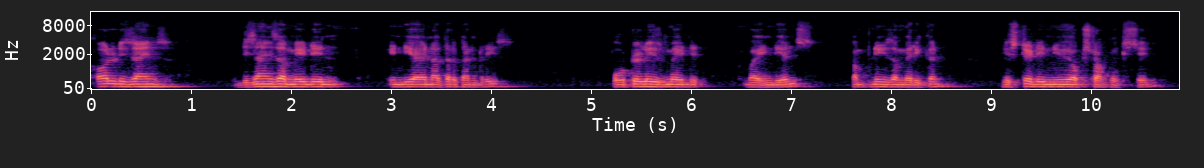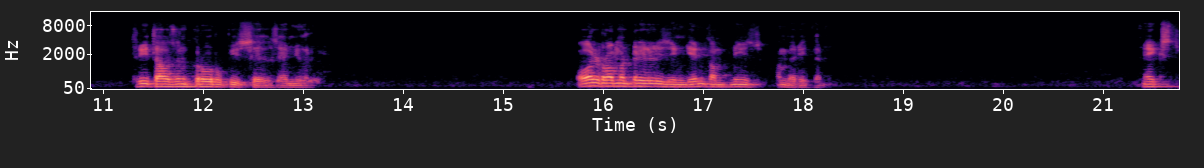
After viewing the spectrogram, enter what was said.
All designs, designs are made in India and other countries. Portal is made by Indians company is American, listed in New York Stock Exchange, 3000 crore rupees sales annual. All raw material is Indian, company is American. Next,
